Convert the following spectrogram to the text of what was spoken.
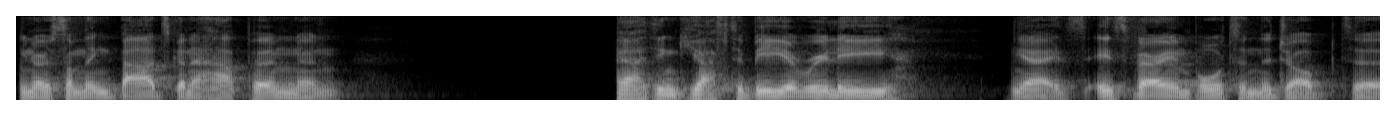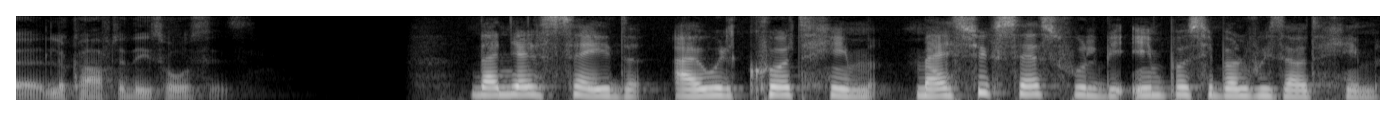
you know something bad's going to happen, and yeah, I think you have to be a really yeah, it's it's very important the job to look after these horses. Daniel said, I will quote him, My success will be impossible without him.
